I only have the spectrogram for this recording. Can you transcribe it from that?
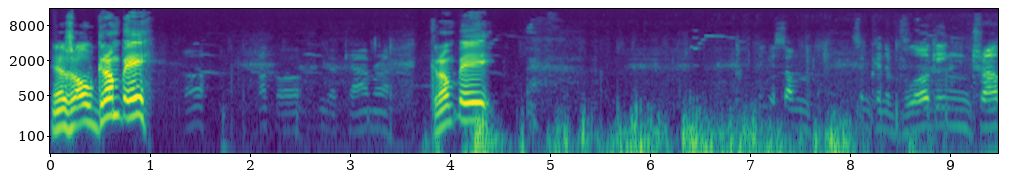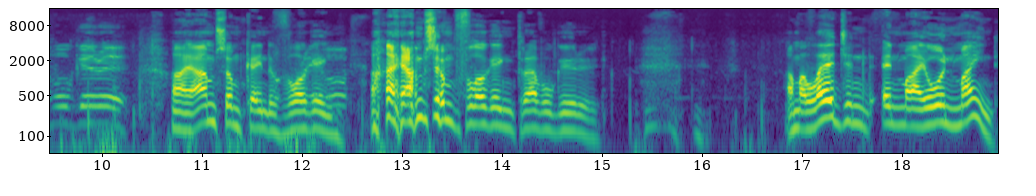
There's old Grumpy. Oh, your camera. Grumpy. I think you're some kind of vlogging travel guru. I am some kind of vlogging. I am some vlogging travel guru. I'm a legend in my own mind,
